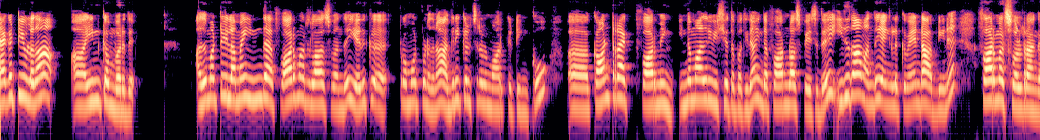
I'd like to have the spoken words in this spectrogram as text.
நெகட்டிவில் தான் இன்கம் வருது. அது மட்டும் இல்லாமல் இந்த ஃபார்மர் லாஸ் வந்து எதுக்கு ப்ரொமோட் பண்ணுதுன்னா அக்ரிகல்ச்சரல் மார்க்கெட்டிங்க்கும் கான்ட்ராக்ட் ஃபார்மிங் இந்த மாதிரி விஷயத்தை பற்றி தான் இந்த ஃபார்முலாஸ் பேசுது. இதுதான் வந்து எங்களுக்கு வேண்டாம் அப்படின்னு ஃபார்மர்ஸ் சொல்கிறாங்க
